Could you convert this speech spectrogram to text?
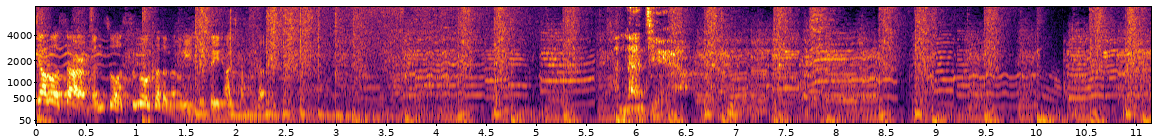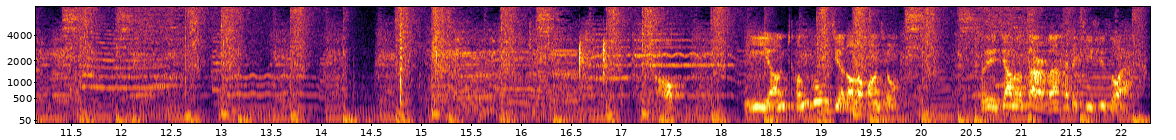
加洛塞尔文做斯诺克的能力是非常强的。很难解呀、好，林易阳成功解到了黄球，所以加洛塞尔文还得继续做呀。嗯，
